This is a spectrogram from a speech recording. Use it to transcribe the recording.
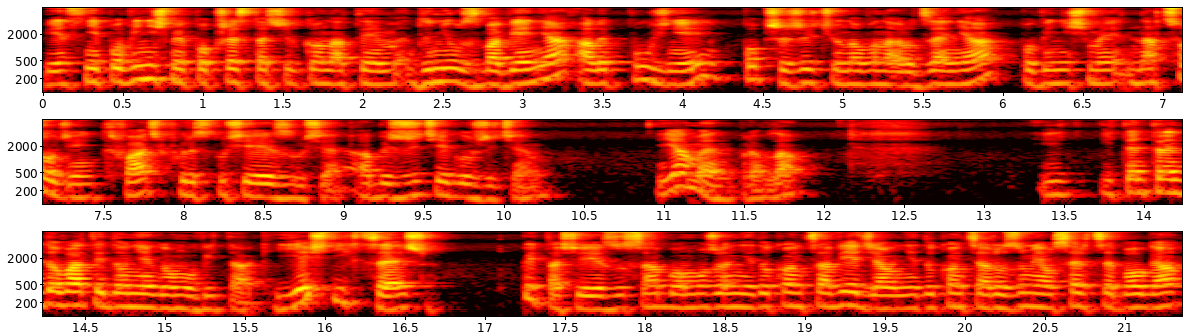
Więc nie powinniśmy poprzestać tylko na tym dniu zbawienia, ale później, po przeżyciu nowonarodzenia, powinniśmy na co dzień trwać w Chrystusie Jezusie, aby żyć Jego życiem. Amen, prawda? I, I ten trędowaty do niego mówi tak: Jeśli chcesz, pyta się Jezusa, bo może nie do końca wiedział, nie do końca rozumiał serce Boga,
